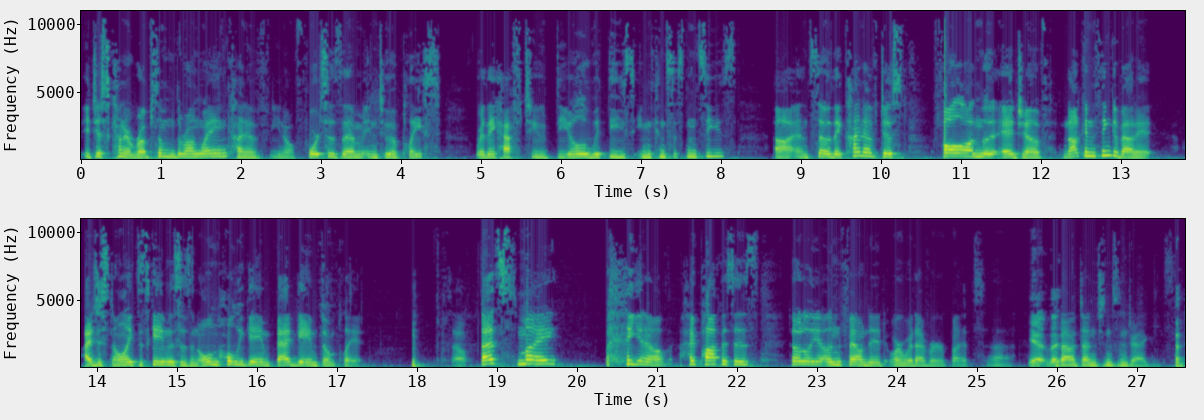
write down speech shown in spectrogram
it just kind of rubs them the wrong way and kind of you know forces them into a place where they have to deal with these inconsistencies, uh, and so they kind of just fall on the edge of not going to think about it. I just don't like this game. This is an old holy game, bad game. Don't play it. so that's my you know hypothesis, totally unfounded or whatever, but uh, Yeah, that- about Dungeons and Dragons.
